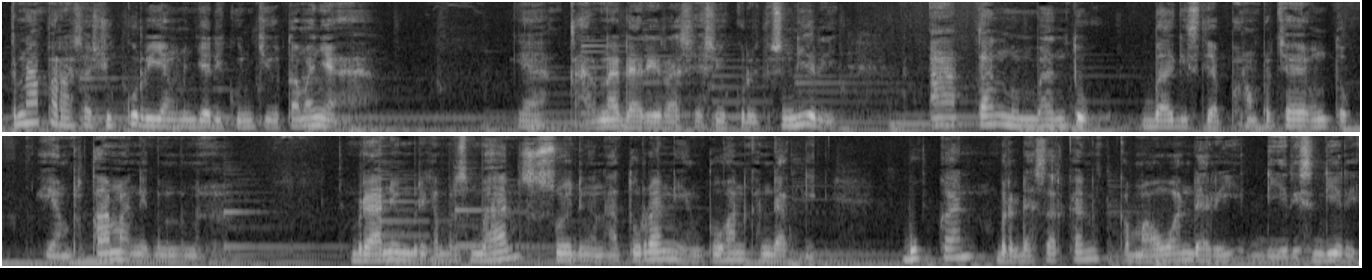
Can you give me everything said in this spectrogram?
Kenapa rasa syukur yang menjadi kunci utamanya? Ya, karena dari rasa syukur itu sendiri akan membantu bagi setiap orang percaya untuk yang pertama nih teman-teman berani memberikan persembahan sesuai dengan aturan yang Tuhan kehendaki bukan berdasarkan kemauan dari diri sendiri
